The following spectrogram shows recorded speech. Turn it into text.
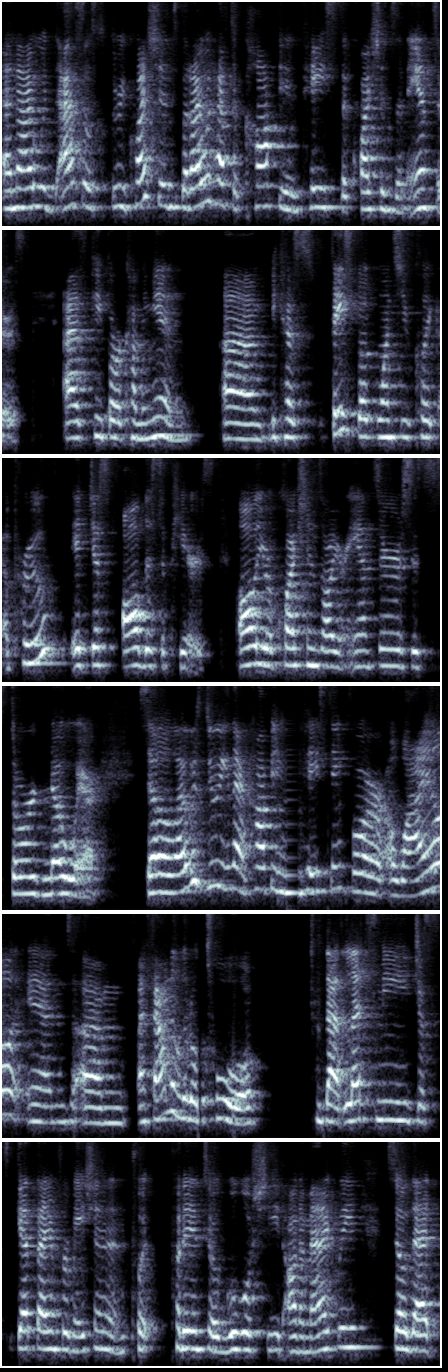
and I would ask those three questions, but I would have to copy and paste the questions and answers as people are coming in. Um, because Facebook, once you click approve, it just all disappears. All your questions, all your answers, it's stored nowhere. So I was doing that copy and pasting for a while, and um, I found a little tool that lets me just get that information and put put it into a Google Sheet automatically, so that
